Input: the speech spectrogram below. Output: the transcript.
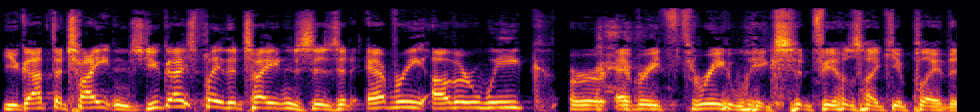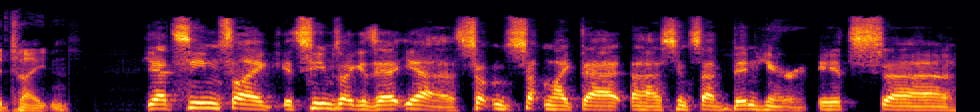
you got the Titans. You guys play the Titans. Is it every other week or every three weeks? It feels like you play the Titans. Yeah, it seems like it seems like it's that. Yeah, something something like that. Uh, since I've been here, it's uh,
